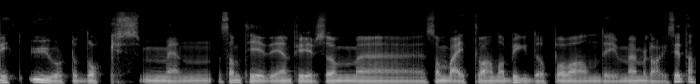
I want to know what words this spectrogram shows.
litt uortodoks, men samtidig en fyr som, eh, som veit hva han har bygd opp og hva han driver med med laget sitt. Da.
